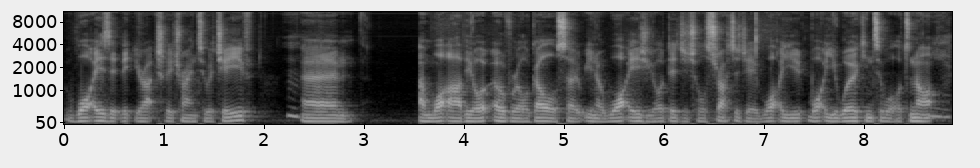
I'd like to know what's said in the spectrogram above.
what is it that you're actually trying to achieve. Um, and what are the overall goals? So, you know, what is your digital strategy? What are you what are you working towards? Not Yeah.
